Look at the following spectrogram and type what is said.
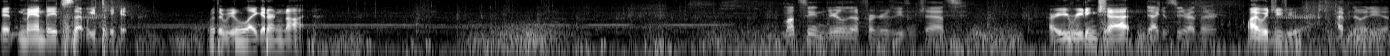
It mandates that we take it, whether we like it or not. I'm not seeing nearly enough FrankerZ in chats. Are you reading chat? Yeah, I can see it right there. Why would you do that? I have no idea.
